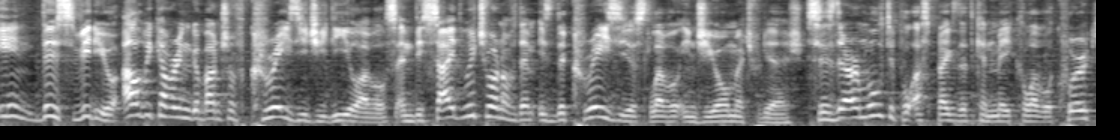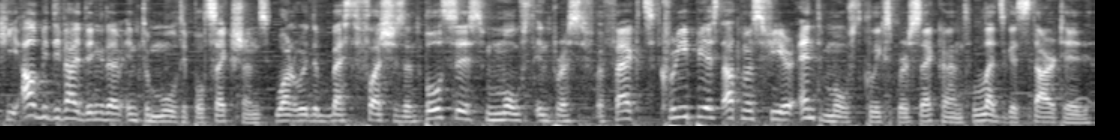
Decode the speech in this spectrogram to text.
In this video, I'll be covering a bunch of crazy GD levels and decide which one of them is the craziest level in Geometry Dash. Since there are multiple aspects that can make a level quirky, I'll be dividing them into multiple sections. One with the best flashes and pulses, most impressive effects, creepiest atmosphere and most clicks per second. Let's get started.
